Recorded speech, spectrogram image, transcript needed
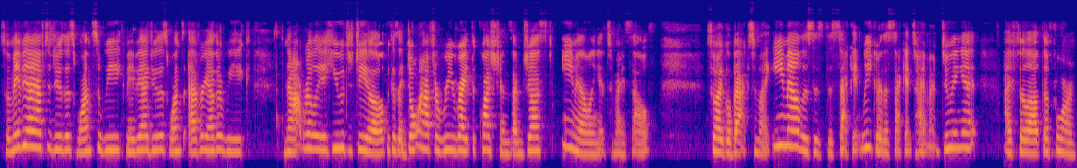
So maybe I have to do this once a week. Maybe I do this once every other week. Not really a huge deal because I don't have to rewrite the questions. I'm just emailing it to myself. So I go back to my email. This is the second week or the second time I'm doing it. I fill out the form.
